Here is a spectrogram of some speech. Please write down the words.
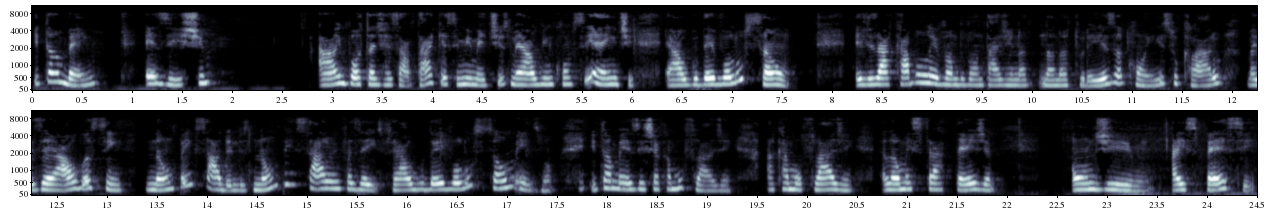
E também existe é importante ressaltar que esse mimetismo é algo inconsciente, é algo da evolução. Eles acabam levando vantagem na, na, natureza com isso, claro, mas é algo assim, não pensado. Eles não pensaram em fazer isso, é algo da evolução mesmo. E também existe a camuflagem. A camuflagem, ela é uma estratégia onde a espécie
